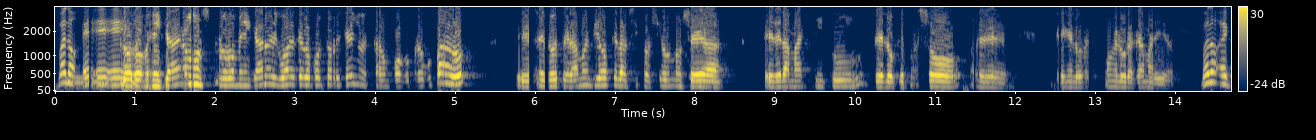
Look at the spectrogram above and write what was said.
Bueno, los dominicanos, los dominicanos igual que los puertorriqueños están un poco preocupados, pero esperamos en Dios que la situación no sea de la magnitud de lo que pasó eh, con el huracán María. Bueno, el eh,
